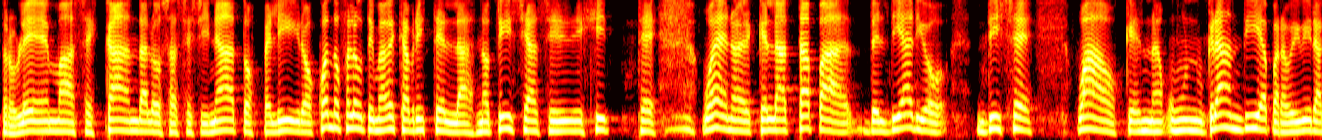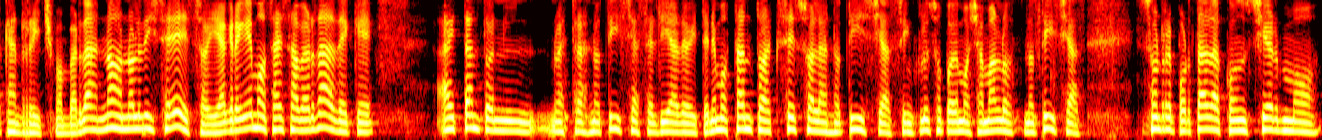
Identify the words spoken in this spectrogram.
problemas, escándalos, asesinatos, peligros. ¿Cuándo fue la última vez que abriste las noticias y dijiste, bueno, que la tapa del diario dice, wow, que un gran día para vivir acá en Richmond, ¿verdad? No, no le dice eso. Y agreguemos a esa verdad de que hay tanto en nuestras noticias el día de hoy, tenemos tanto acceso a las noticias, incluso podemos llamarlos noticias, son reportadas con un, cierto,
